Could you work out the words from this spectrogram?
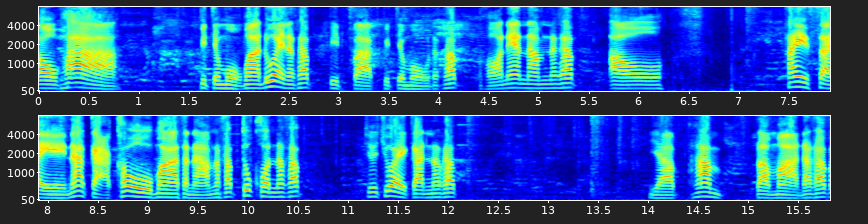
เอาผ้าปิดจมูกมาด้วยนะครับ ปิดปากปิดจมูกนะครับ ขอแนะนำนะครับ เอา ให้ใส่หน้ากากเข้ามาสนามนะครับ ทุกคนนะครับช่วยๆกันนะครับ อย่าห้ามประมาทนะครับ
